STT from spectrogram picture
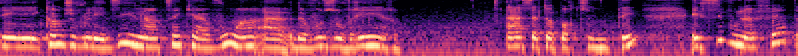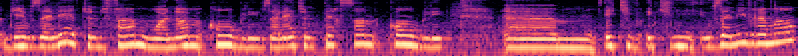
et, comme je vous l'ai dit, il n'en tient qu'à vous hein, de vous ouvrir à cette opportunité. Et si vous le faites, bien, vous allez être une femme ou un homme comblé. Vous allez être une personne comblée. Euh, et, qui, et qui, vous allez vraiment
